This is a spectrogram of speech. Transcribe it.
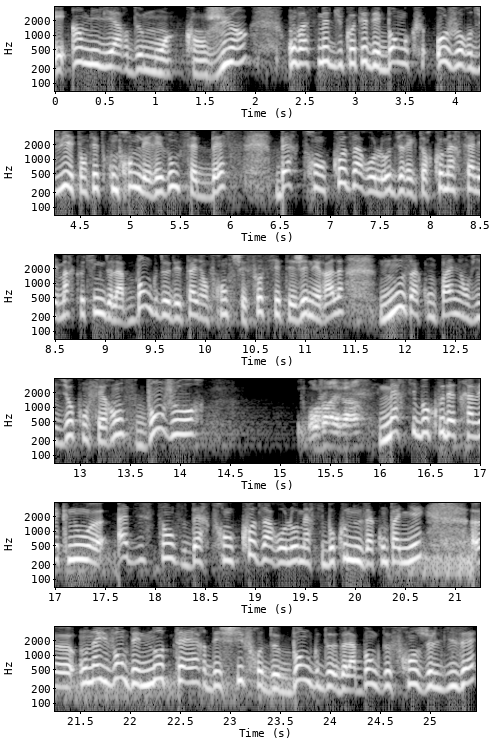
et 1 milliard de moins qu'en juin. On va se mettre du côté des banques aujourd'hui et tenter de comprendre les raisons de cette baisse. Bertrand Cosarolo, directeur commercial et marketing de la Banque de détail en France chez Société Générale, nous accompagne en visioconférence. Bonjour. Bonjour Eva. Merci beaucoup d'être avec nous euh, à distance, Bertrand Cosarolo. Merci beaucoup de nous accompagner. Euh, on a eu vent des notaires, des chiffres de, de, la Banque de France, je le disais.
